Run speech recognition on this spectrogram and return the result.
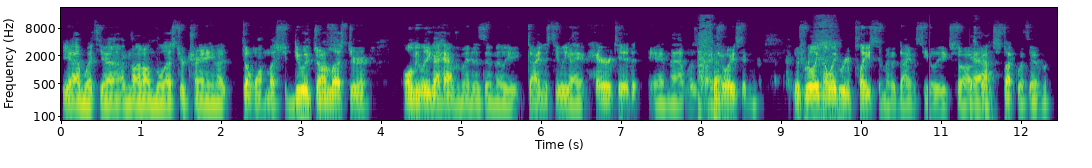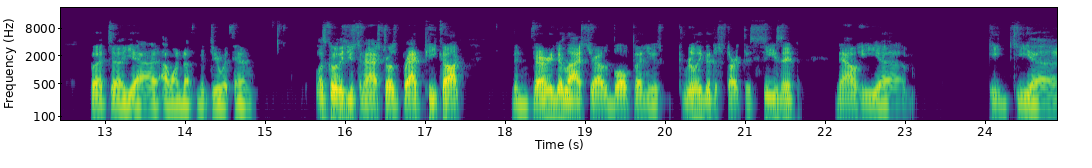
Yeah, I'm with you. I'm not on the Lester train. I don't want much to do with Jon Lester. Only league I have him in is in the dynasty league I inherited, and that was by choice. And there's really no way to replace him in a dynasty league, so I was yeah. kind of stuck with him. But uh, yeah, I, I want nothing to do with him. Let's go to the Houston Astros. Brad Peacock been very good last year out of the bullpen. He was really good to start this season. Now he um, he he uh,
